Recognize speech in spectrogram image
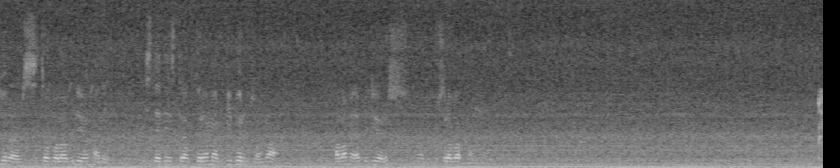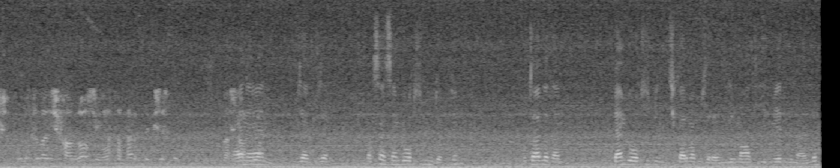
videolarımız stok olabiliyor. Hani istediğiniz traktörü hemen bir bölüm sonra alamayabiliyoruz. Yani kusura bakmayın. Yani. Fazla olsun ya. Satarız da bir şey Aynen şey aynen. Güzel güzel. Baksana sen bir 30 bin döktün. Bu tarladan ben bir 30 bin çıkarmak üzereyim. 26-27 bin aldım.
